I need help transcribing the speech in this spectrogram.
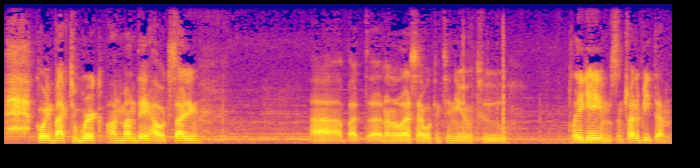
Going back to work on Monday. How exciting! Uh, but uh, nonetheless, I will continue to play games and try to beat them.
